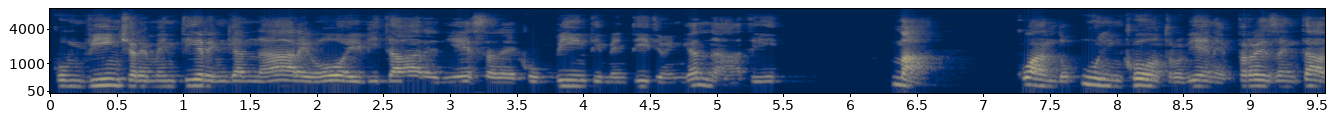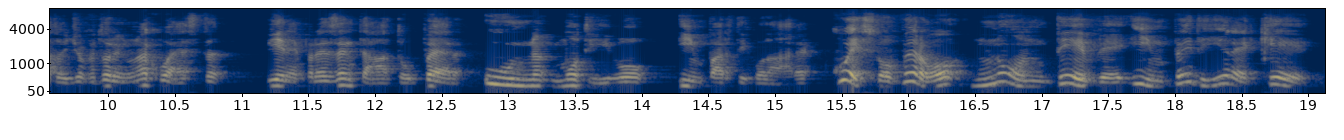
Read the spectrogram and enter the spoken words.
convincere, mentire, ingannare o evitare di essere convinti, mentiti o ingannati, ma quando un incontro viene presentato ai giocatori in una quest, viene presentato per un motivo in particolare. Questo però non deve impedire che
